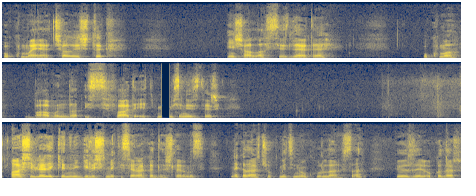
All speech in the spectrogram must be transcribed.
okumaya çalıştık. İnşallah sizler de okuma babında istifade etmişsinizdir. Arşivlerde kendini geliştirmek isteyen arkadaşlarımız ne kadar çok metin okurlarsa gözleri o kadar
